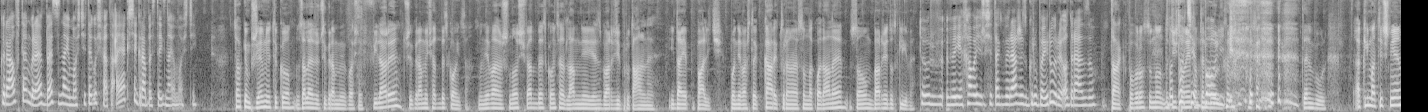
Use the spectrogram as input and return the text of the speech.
grał w tę grę bez znajomości tego świata. A jak się gra bez tej znajomości? Całkiem przyjemnie, tylko zależy, czy gramy właśnie w filary, czy gramy świat bez końca. Ponieważ no, świat bez końca dla mnie jest bardziej brutalny i daje popalić. Ponieważ te kary, które są nakładane, są bardziej dotkliwe. To już wyjechałeś, że się tak wyrażę, z grubej rury od razu. Tak, po prostu no, do dziś pamiętam ten boli. ból. ten ból. A klimatycznie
